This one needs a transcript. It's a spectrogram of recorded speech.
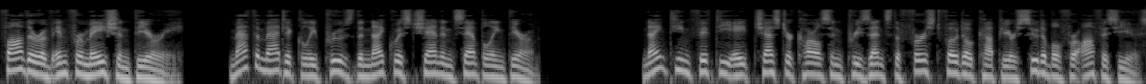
«father of information theory», mathematically proves the Nyquist-Shannon sampling theorem. 1958 Chester Carlson presents the first photocopier suitable for office use.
